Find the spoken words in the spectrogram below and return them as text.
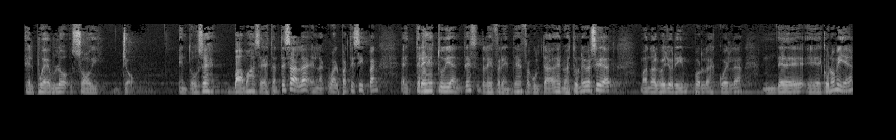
El pueblo soy yo. Entonces, vamos a hacer esta antesala en la cual participan eh, tres estudiantes de las diferentes facultades de nuestra universidad, Manuel Bellorín por la Escuela de eh, Economía,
